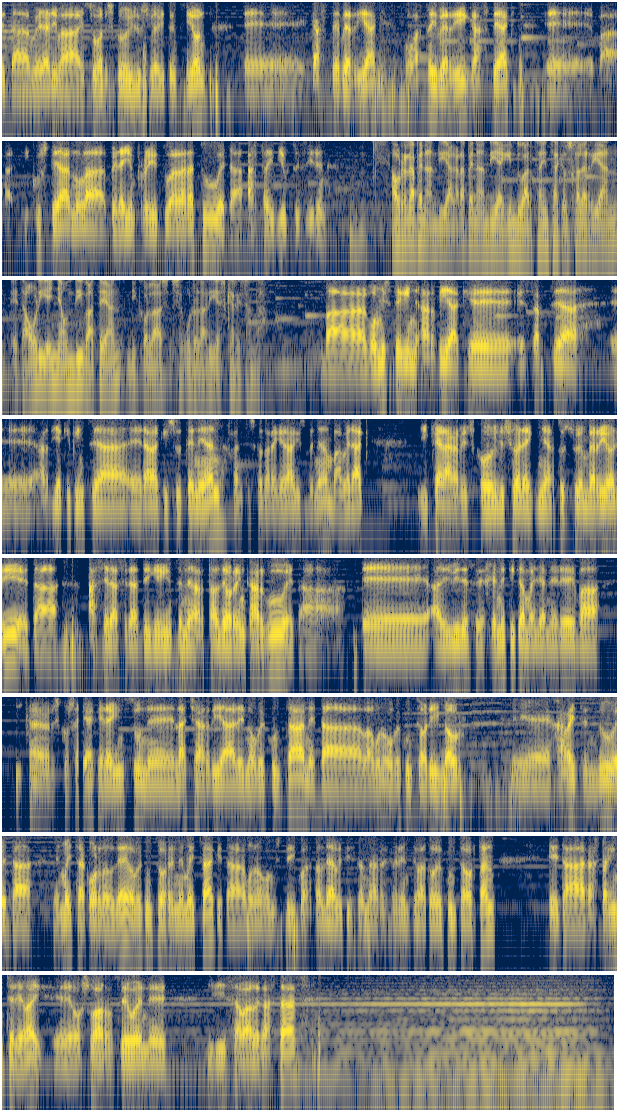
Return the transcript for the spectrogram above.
eta berari ba izugarrizko ilusio egiten zion e, gazte berriak o hartzai berri gazteak e, ba, ikustea nola beraien proiektua garatu eta hartzai bihurtzen ziren. Hmm. Aurrerapen handia, garapen handia egin du hartzaintzak Euskal Herrian eta hori eina handi batean Nikolas Segurolari esker izan da. Ba, gomistegin ardiak e, ezartzea e, ardiak ipintzea erabaki zutenean, Francisco Tarek erabaki zutenean, ba, berak ikaragarrizko ilusioarekin hartu zuen berri hori eta azera zeratik egin zen hartalde horren kargu eta e, adibidez e, genetika mailan ere ba ikaragarrizko saiak eragin zuen e, latxardiaren hobekuntzan eta ba bueno hobekuntza hori gaur e, jarraitzen du eta emaitzak hor daude, hobekuntza horren emaitzak eta bueno, gomistiko hartaldea beti izan da referente bat hobekuntza hortan eta gaztagintzere bai, e, oso arrozeoen e, irizabal gaztaz,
